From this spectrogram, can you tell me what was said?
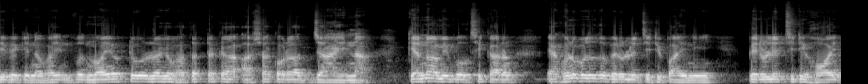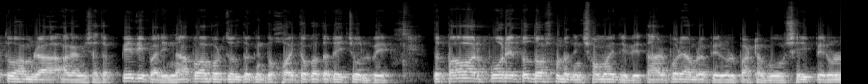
দিবে কিনা? ভাই, নয় অক্টোবরের আগে ভাতার টাকা আশা করা যায় না। কেন আমি বলছি? কারণ এখনও পর্যন্ত পেরোলের চিঠি পাইনি। পেরোলের চিঠি হয়তো আমরা আগামী সপ্তাহে পেতে পারি, না পাওয়া পর্যন্ত কিন্তু হয়তো কথাটাই চলবে। তো পাওয়ার পরে তো দশ পনেরো দিন সময় দেবে, তারপরে আমরা পেরোল পাঠাবো, সেই পেরোল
